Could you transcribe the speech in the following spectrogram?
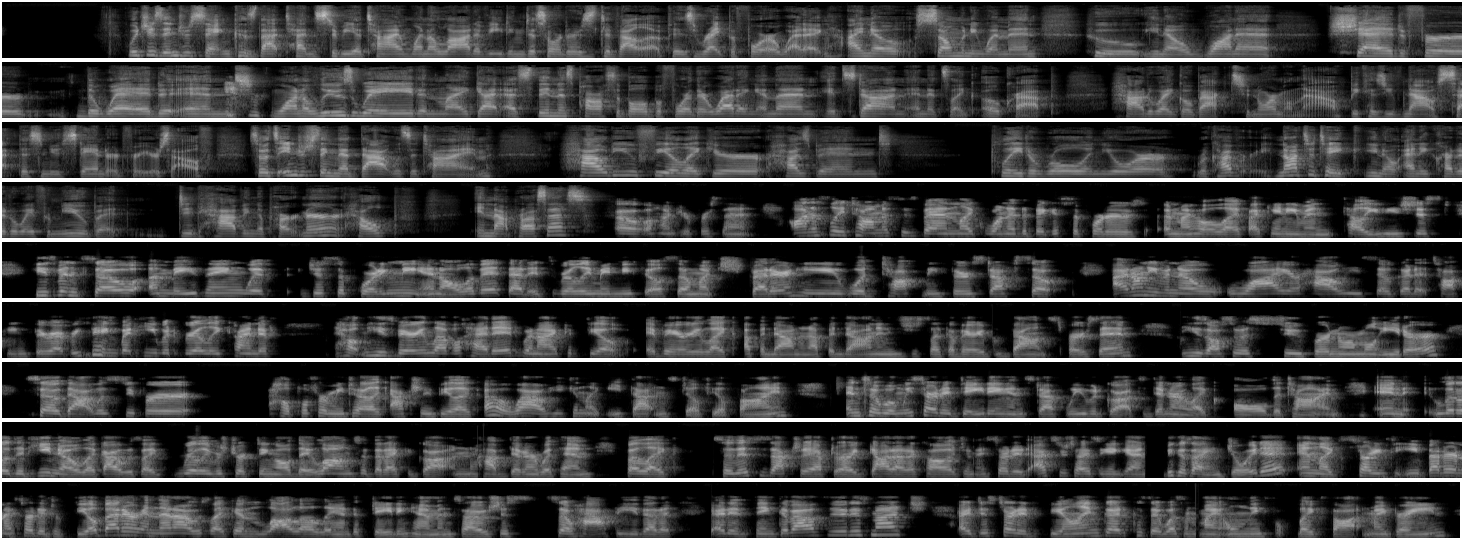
Which is interesting because that tends to be a time when a lot of eating disorders develop is right before a wedding. I know so many women who, you know, want to shed for the wed and want to lose weight and like get as thin as possible before their wedding. And then it's done and it's like, oh crap, how do I go back to normal now? Because you've now set this new standard for yourself. So it's interesting that that was a time. How do you feel like your husband played a role in your recovery? Not to take, you know, any credit away from you, but did having a partner help in that process? Oh, 100%. Honestly, Thomas has been like one of the biggest supporters in my whole life. I can't even tell you. He's just, he's been so amazing with just supporting me in all of it that it's really made me feel so much better. And he would talk me through stuff. So I don't even know why or how he's so good at talking through everything, but he would really kind of help me. He's very level headed when I could feel very like up and down and up and down. And he's just like a very balanced person. He's also a super normal eater. So that was super helpful for me to like actually be like, oh wow, he can like eat that and still feel fine. And so when we started dating and stuff, we would go out to dinner like all the time. And little did he know, like I was like really restricting all day long so that I could go out and have dinner with him. But like so this is actually after I got out of college and I started exercising again because I enjoyed it and like starting to eat better and I started to feel better. And then I was like in la la land of dating him. And so I was just so happy that it, I didn't think about food as much. I just started feeling good because it wasn't my only like thought in my brain.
